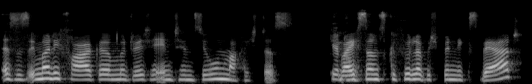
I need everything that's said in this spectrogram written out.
es ist immer die Frage, mit welcher Intention mache ich das? Genau. Weil ich sonst das Gefühl habe, ich bin nichts wert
